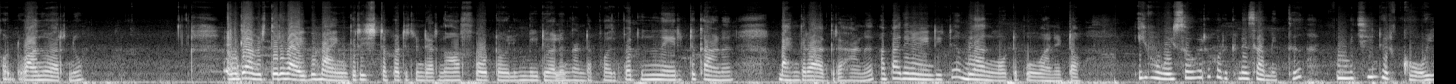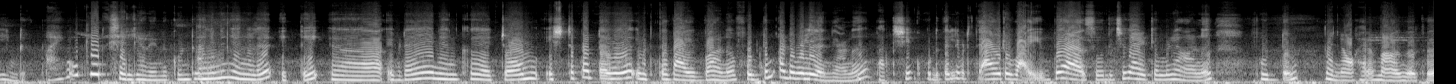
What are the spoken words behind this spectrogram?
കൊണ്ടുപോകാമെന്ന് പറഞ്ഞു. എനിക്ക് അവിടുത്തെ ഒരു വൈബ് ഭയങ്കര ഇഷ്ടപ്പെട്ടിട്ടുണ്ടായിരുന്നു. ആ ഫോട്ടോയിലും വീഡിയോയിലും കണ്ടപ്പോൾ. അതിപ്പോൾ അതൊന്ന് നേരിട്ട് കാണാൻ ഭയങ്കര ആഗ്രഹമാണ്. അപ്പോൾ അതിന് വേണ്ടിയിട്ട് നമ്മൾ അങ്ങോട്ട് പോവാണ് കേട്ടോ ഈ വോയിസ് ഓവർ കൊടുക്കുന്ന സമയത്ത് ഉമ്മച്ചീന്റെ ഒരു കോഴിയുണ്ട്. ഭയങ്കര ശല്യമാണ് എന്നെ കൊണ്ട്. അങ്ങനെ ഞങ്ങൾ എത്തി. ഇവിടെ ഞങ്ങൾക്ക് ഏറ്റവും ഇഷ്ടപ്പെട്ടത് ഇവിടുത്തെ വൈബാണ് ഫുഡും അടിപൊളി തന്നെയാണ്. പക്ഷേ കൂടുതൽ ഇവിടുത്തെ ആ ഒരു വൈബ് ആസ്വദിച്ച് കഴിക്കുമ്പോഴാണ് ഫുഡും മനോഹരമാകുന്നത്.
